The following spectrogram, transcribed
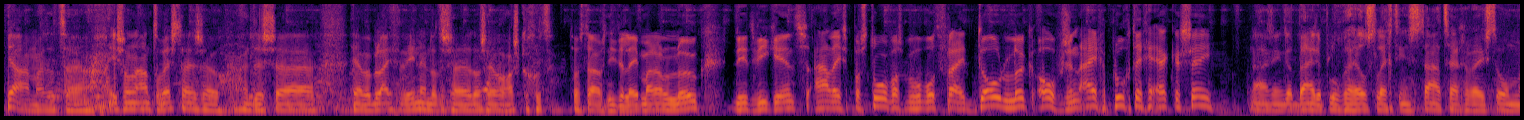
Ja, maar dat uh, is al een aantal wedstrijden zo. Dus uh, ja, we blijven winnen en dat is, uh, dat is heel hartstikke goed. Het was trouwens niet alleen maar een leuk dit weekend. Alex Pastoor was bijvoorbeeld vrij dodelijk over zijn eigen ploeg tegen RKC. Nou, ik denk dat beide ploegen heel slecht in staat zijn geweest om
